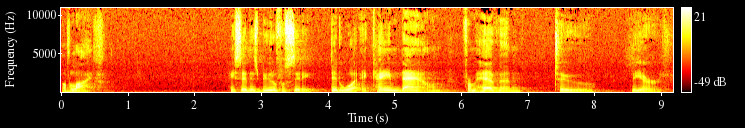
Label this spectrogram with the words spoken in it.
of life. He said, This beautiful city did what? It came down from heaven to the earth.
